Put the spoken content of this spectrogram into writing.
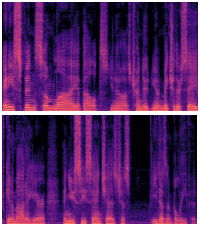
and he spins some lie about you know I was trying to you know make sure they're safe, get them out of here, and you see Sanchez just he doesn't believe it.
